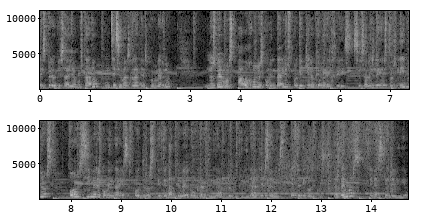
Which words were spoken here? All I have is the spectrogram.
Espero que os haya gustado. Muchísimas gracias por verlo. Nos vemos abajo en los comentarios porque quiero que me dejéis si os habéis leído estos libros o si me recomendáis otros que tengan que ver con creatividad, productividad, ya sabéis, este tipo de cosas. Nos vemos en el siguiente vídeo.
